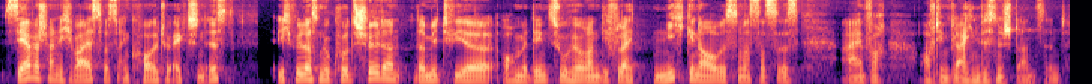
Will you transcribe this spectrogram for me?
sehr wahrscheinlich weißt, was ein Call to Action ist. Ich will das nur kurz schildern, damit wir auch mit den Zuhörern, die vielleicht nicht genau wissen, was das ist, einfach auf dem gleichen Wissensstand sind.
